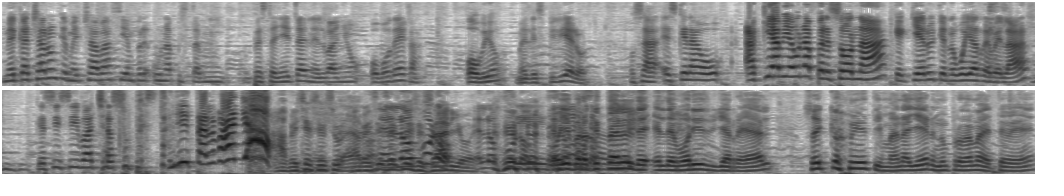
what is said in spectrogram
me cacharon que me echaba siempre una pestañi- pestañita en el baño o bodega. obvio, me despidieron. O sea, es que era... o- Aquí había una persona que quiero y que no voy a revelar, que sí se iba a echar su pestañita al baño. A veces es, a veces Te es lo necesario. juro, eh. te lo juro. Sí, sí. Oye, pero ¿qué tal el de, el de Boris Villarreal? Soy community manager en un programa de TV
